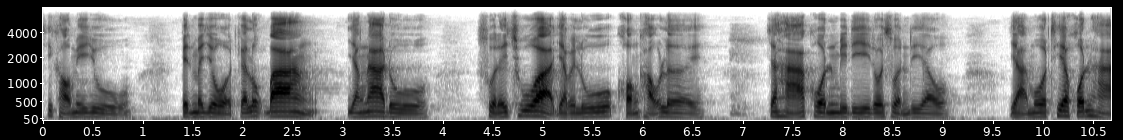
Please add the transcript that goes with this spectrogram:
ที่เขามีอยู่ เป็นประโยชน์แก่โลกบ้างยังน่าดู ส่วนได้ชั่ว อย่าไปรู้ของเขาเลย จะหาคนมีดีโดยส่วนเดียว อย่าโมเที่ยวค้นหา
